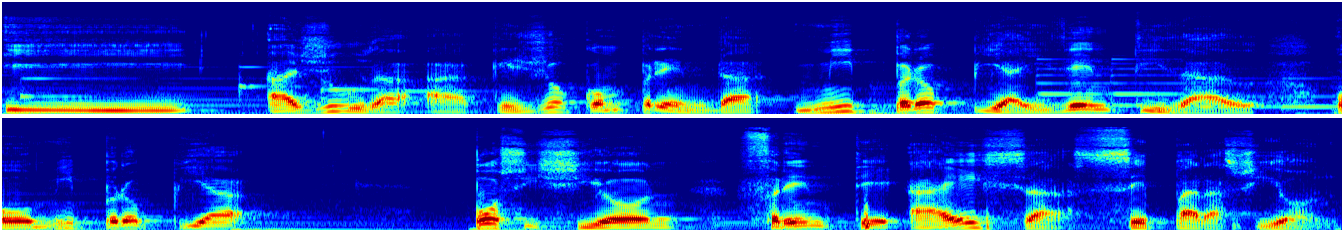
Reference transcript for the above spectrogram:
y ayuda a que yo comprenda mi propia identidad o mi propia posición frente a esa separación.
